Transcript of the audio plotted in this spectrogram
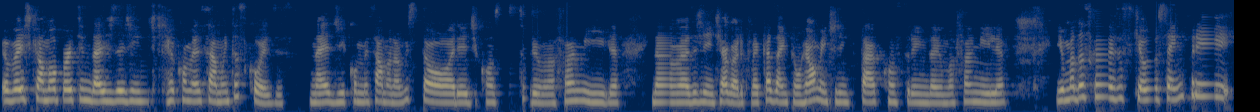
eu vejo que é uma oportunidade da gente recomeçar muitas coisas, né? De começar uma nova história, de construir uma família. Ainda mais a gente agora que vai casar, então realmente a gente está construindo aí uma família. E uma das coisas que eu sempre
